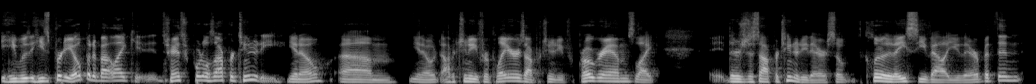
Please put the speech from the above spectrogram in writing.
he was he's pretty open about like transfer portal's opportunity, you know. Um, you know, opportunity for players, opportunity for programs, like there's just opportunity there. So clearly they see value there. But then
